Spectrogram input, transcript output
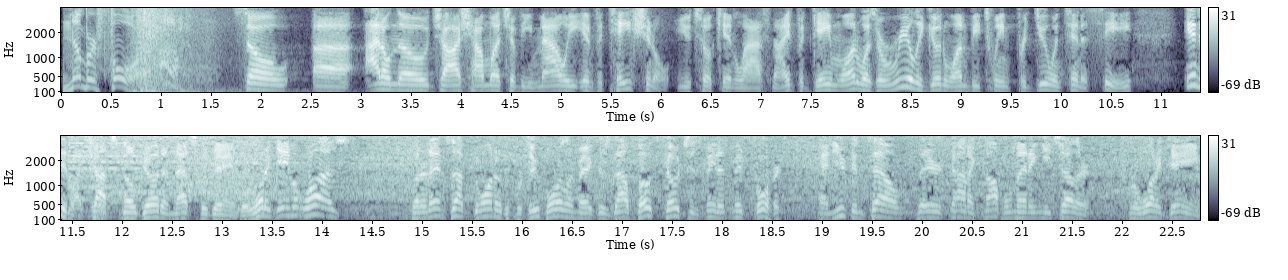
Number four. So uh, I don't know, Josh, how much of the Maui Invitational you took in last night, but game one was a really good one between Purdue and Tennessee. Ended like Shots no good, and that's the game. But what a game it was. But it ends up going to the Purdue Boilermakers. Now both coaches meet at midcourt, and you can tell they're kind of complimenting each other for what a game.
